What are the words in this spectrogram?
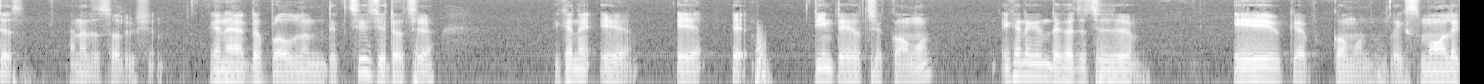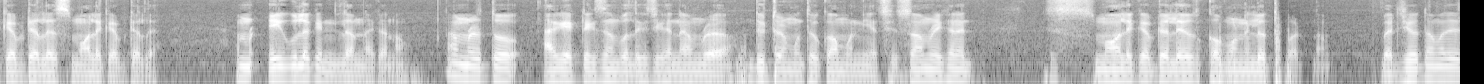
জাস্ট অ্যানাদার সলিউশন এখানে একটা প্রবলেম দেখছি, যেটা হচ্ছে এখানে এ এ। তিনটাই হচ্ছে কমন এখানে কিন্তু দেখা যাচ্ছে যে A cap common like small A capital small A capital আমরা এইগুলোকে নিলাম না কেন? আমরা তো আগে একটা এক্সাম্পল দেখেছি, এখানে আমরা দুইটার মধ্যেও কমন নিয়েছি। সো আমরা এখানে স্মল এ ক্যাপিটাল কমন নিলে হতে পারতাম। বাট যেহেতু আমাদের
